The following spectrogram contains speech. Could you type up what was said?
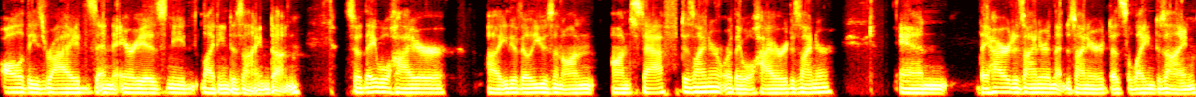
all of these rides and areas need lighting design done. So they will hire uh, either they'll use an on on staff designer or they will hire a designer, and they hire a designer and that designer does the lighting design,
